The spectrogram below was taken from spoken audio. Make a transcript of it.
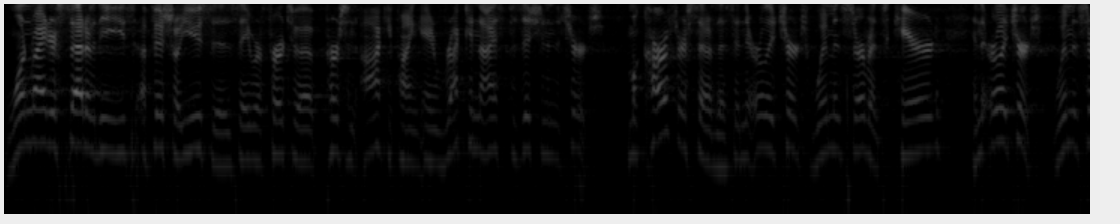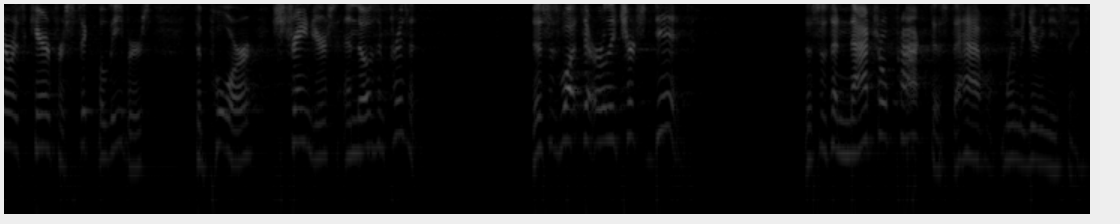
One writer said of these official uses, they refer to a person occupying a recognized position in the church. MacArthur said of this in the early church, women servants cared, in the early church, women servants cared for sick believers, the poor, strangers, and those in prison. This is what the early church did. This was a natural practice to have women doing these things.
